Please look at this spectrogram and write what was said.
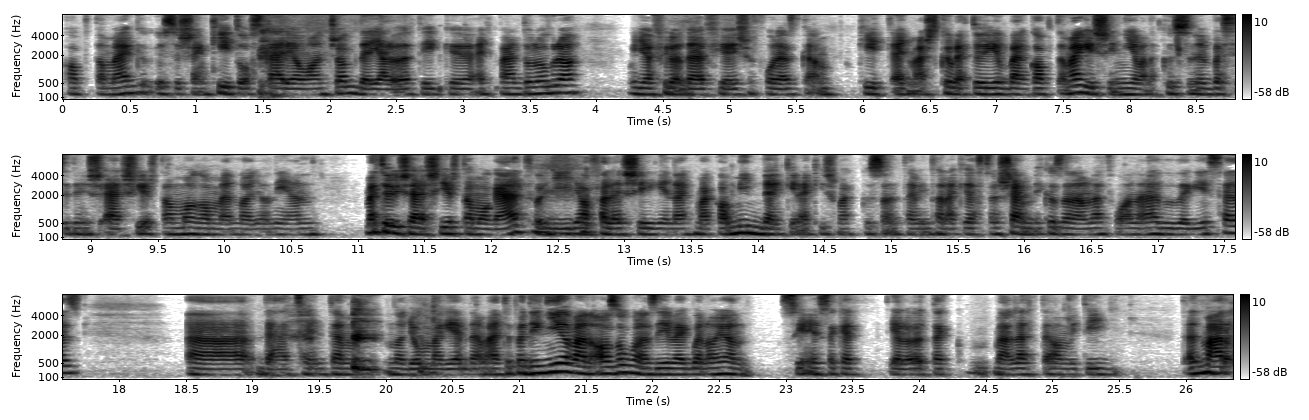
kapta meg. Összesen két Oscarja van csak, de jelölték egy pár dologra. Ugye a Philadelphia és a Forrest Gump két egymást követő évben kapta meg, és én nyilván a köszönő beszédén is elsírtam magam, mert nagyon ilyen mert ő is elsírta magát, hogy így a feleségének, meg a mindenkinek is megköszönte, mintha neki aztán semmi köze nem lett volna ehhez az egészhez. De hát szerintem nagyon megérdemelte. Pedig nyilván azokban az években olyan színészeket jelöltek mellette, amit így tehát már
